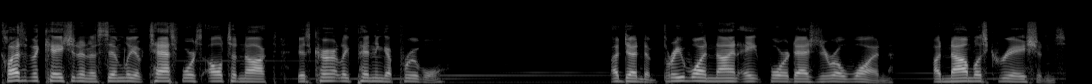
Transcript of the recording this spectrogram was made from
Classification and assembly of Task Force Alta Noct is currently pending approval. Addendum 31984-01 Anomalous Creations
